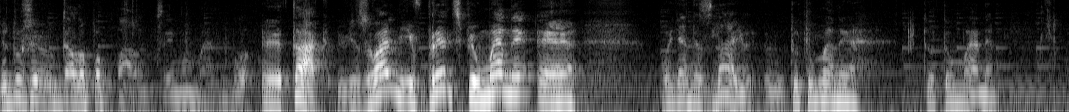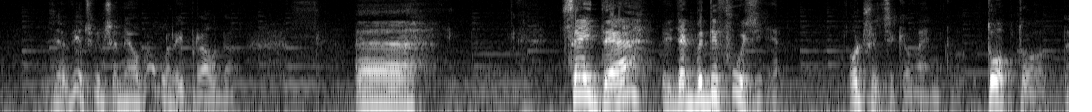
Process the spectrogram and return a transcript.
Ви дуже вдало попали в цей момент. Бо е, так, візуальні, і в принципі в мене, е, бо я не знаю, тут у мене, тут у мене, віч, він ще не оброблений, правда. Е, це йде якби дифузія. От що цікавенько. Тобто е,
